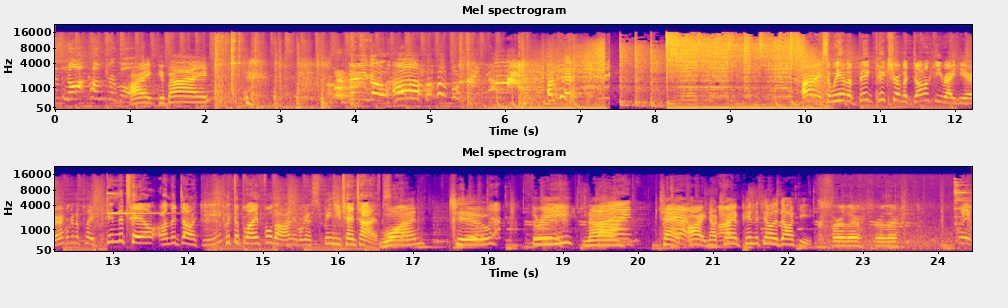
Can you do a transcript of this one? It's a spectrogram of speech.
is not comfortable. All right, goodbye. There you go. Oh! My god! Okay. All right, so we have a big picture of a donkey right here. We're gonna play pin the tail on the donkey, put the blindfold on, and we're gonna spin you 10 times. One, two, three, nine, ten. All right, now try and pin the tail on the donkey. Further, further. Wait,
